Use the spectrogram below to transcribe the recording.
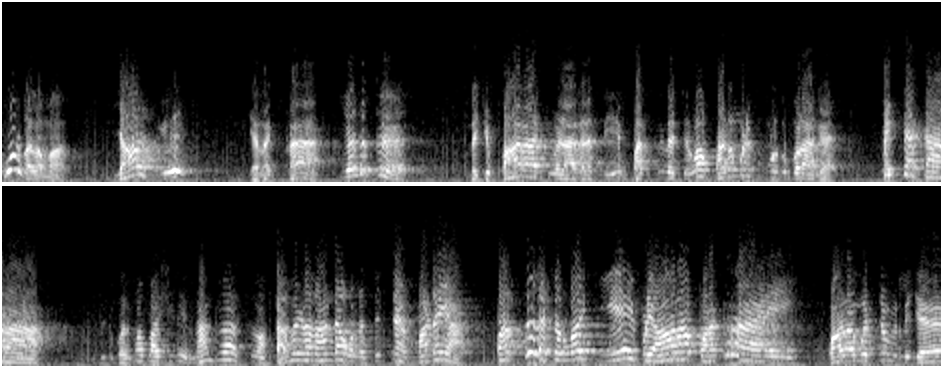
ஊர் வெள்ளமா யாருக்கு? எனக்கா? எதுக்கு? இன்னைக்கு பாராட்டு விழா நடத்தி பத்து லட்சம் ரூபாய் பணமுடிப்பு கொடுக்க போறாங்க. பிச்சைக்காரா? இதுக்கு பர்மா பாஷையில என்னங்க அர்த்தம். தமிழ வேண்டாம் உன்னை திட்டேன் மடையா? பத்து லட்சம் ரூபாய்க்கு ஏன் இப்படி ஆளா பறக்கிறாய்? பணம் மட்டும் இல்லையே.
